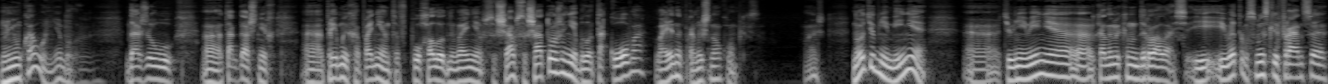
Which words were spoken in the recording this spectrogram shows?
Ну, ни у кого не было. Даже у тогдашних прямых оппонентов по холодной войне в США, в США тоже не было такого военно-промышленного комплекса. Понимаешь? Но, тем не менее, тем не менее, экономика надорвалась. И, и в этом смысле Франция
